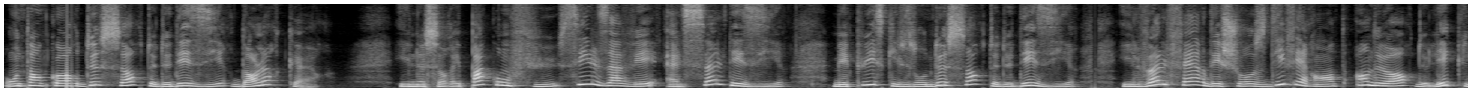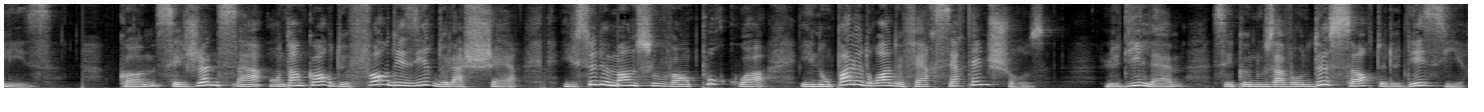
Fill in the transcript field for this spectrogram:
ont encore deux sortes de désirs dans leur cœur. Ils ne seraient pas confus s'ils avaient un seul désir, mais puisqu'ils ont deux sortes de désirs, ils veulent faire des choses différentes en dehors de l'Église. Comme ces jeunes saints ont encore de forts désirs de la chair, ils se demandent souvent pourquoi ils n'ont pas le droit de faire certaines choses. Le dilemme, c'est que nous avons deux sortes de désirs,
